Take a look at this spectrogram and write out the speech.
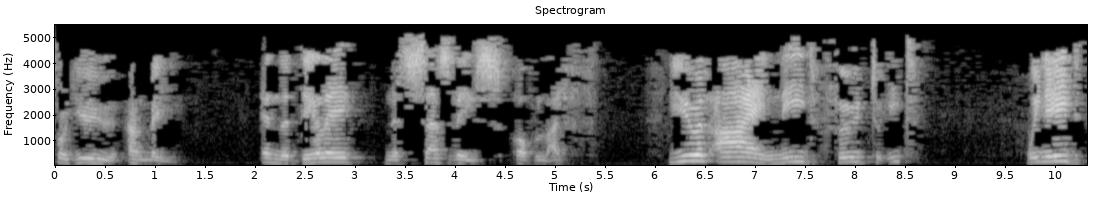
for you and me in the daily necessities of life. You and I need food to eat. We need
